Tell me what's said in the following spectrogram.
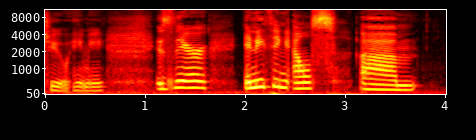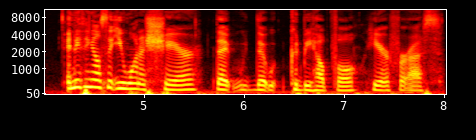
too, Amy. Is there anything else? Um, anything else that you want to share that that could be helpful here for us?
